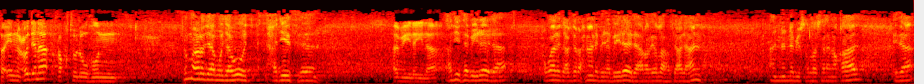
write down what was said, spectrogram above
فإن عدنا فاقتلوهن. ثم أرد أبو داود حديث أبي ليلى. حديث أبي ليلى والد عبد الرحمن بن أبي ليلى رضي الله تعالى عنه أن النبي صلى الله عليه وسلم قال إذا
